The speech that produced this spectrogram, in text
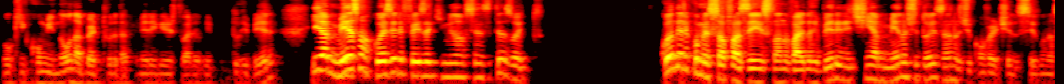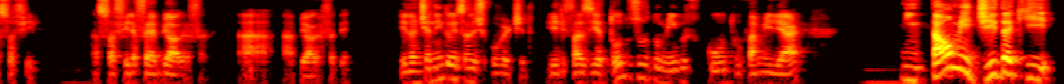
ou que culminou na abertura da primeira igreja do Vale do Ribeira. E a mesma coisa ele fez aqui em 1918. Quando ele começou a fazer isso lá no Vale do Ribeira, ele tinha menos de dois anos de convertido, segundo a sua filha. A sua filha foi a biógrafa, a, a biógrafa dele. Ele não tinha nem dois anos de convertido. E ele fazia todos os domingos culto familiar, em tal medida que,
